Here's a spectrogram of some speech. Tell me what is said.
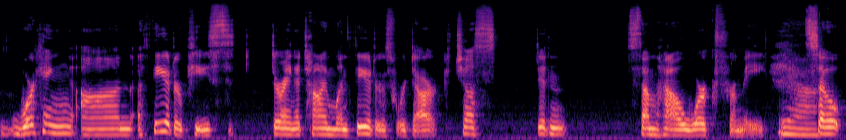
working on a theater piece during a time when theaters were dark just didn't somehow work for me. Yeah. So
